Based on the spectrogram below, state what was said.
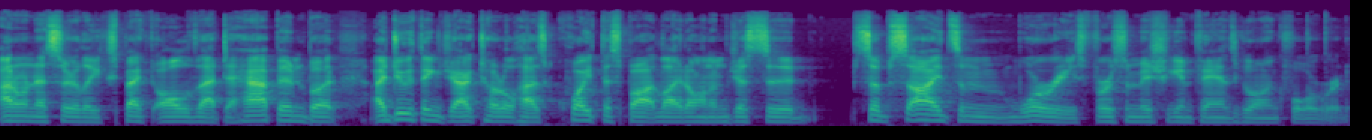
I don't necessarily expect all of that to happen, but I do think Jack Tuttle has quite the spotlight on him just to subside some worries for some Michigan fans going forward.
